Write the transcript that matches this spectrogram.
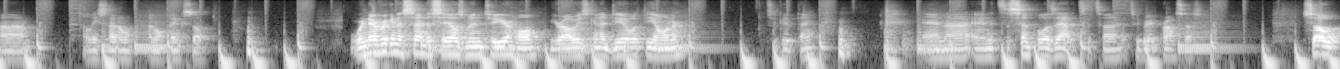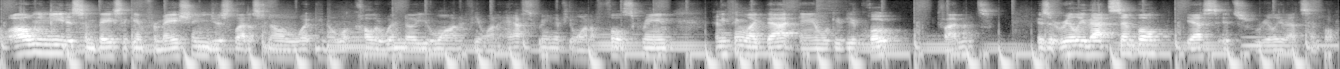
Um, at least I don't, I don't think so. We're never gonna send a salesman to your home. You're always gonna deal with the owner. It's a good thing. and, uh, and it's as simple as that. It's, it's, a, it's a great process. So all we need is some basic information. You just let us know what, you know, what color window you want, if you want a half screen, if you want a full screen, anything like that, and we'll give you a quote, five minutes. Is it really that simple? Yes, it's really that simple.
